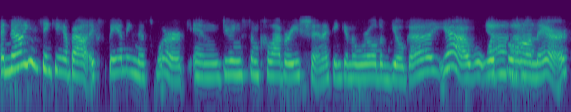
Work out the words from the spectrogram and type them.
And now you're thinking about expanding this work and doing some collaboration. I think in the world of yoga. Yeah, what's yeah. going on there?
